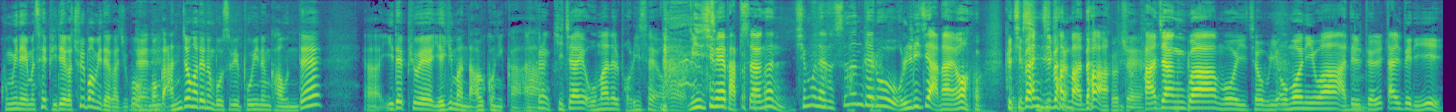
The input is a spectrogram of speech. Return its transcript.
국민의힘은 새 비대가 출범이 돼가지고 네네. 뭔가 안정화되는 모습이 보이는 가운데 이 대표의 얘기만 나올 거니까. 아, 그럼 기자의 오만을 버리세요. 민심의 밥상은 신문에서 쓰는 아, 대로 올리지 않아요. 어, 그 집안 집안마다 그렇죠. 가장과 뭐 이 저 우리 어머니와 아들들, 음. 딸들이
